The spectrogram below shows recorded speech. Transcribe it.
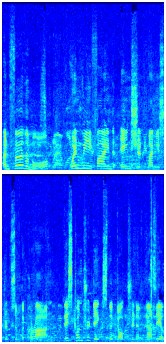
And furthermore, when we find ancient manuscripts of the Quran, this contradicts the doctrine of Nazil.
